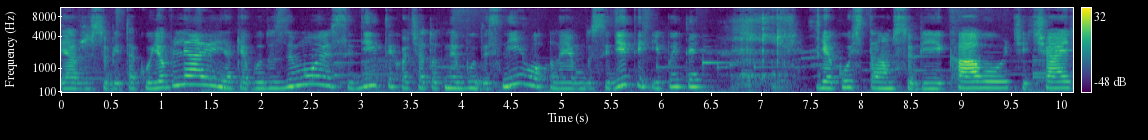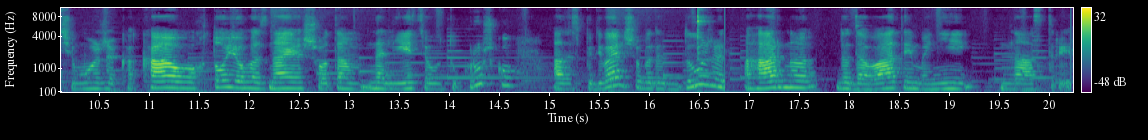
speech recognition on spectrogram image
Я вже собі так уявляю, як я буду зимою сидіти, хоча тут не буде снігу, але я буду сидіти і пити якусь там собі каву, чи чай, чи може какао. Хто його знає, що там нальється у ту кружку. Але сподіваюся, що буде дуже гарно додавати мені настрій.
